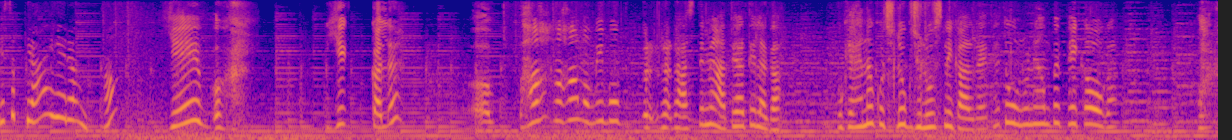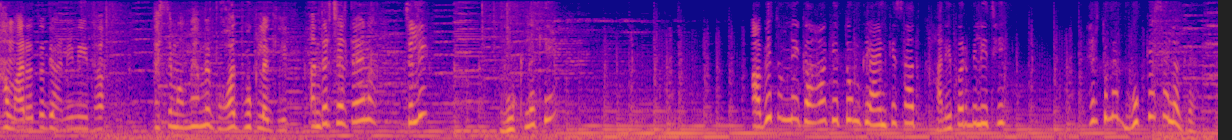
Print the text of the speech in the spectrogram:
ये सब क्या है ये रंग हाँ? ये ये कलर? हाँ हाँ हाँ मम्मी वो रास्ते में आते आते लगा। वो क्या है ना कुछ लोग जुलूस निकाल रहे थे तो उन्होंने हम पे फेंका होगा। और हमारा तो ध्यान ही नहीं था। वैसे मम्मी हमें बहुत भूख लगी है। अंदर चलते हैं ना? चलिए। भूख लगी अभी तुमने कहा कि तुम क्लाइंट के साथ खाने पर मिली थी। फिर तुम्हें भूख कैसे लग रहा है?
